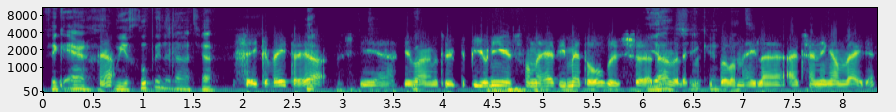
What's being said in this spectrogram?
vind ik erg een goede groep inderdaad, ja. Zeker weten, ja. Dus die, die waren natuurlijk de pioniers van de heavy metal. Dus daar wil ik natuurlijk wel een hele uitzending aan wijden.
